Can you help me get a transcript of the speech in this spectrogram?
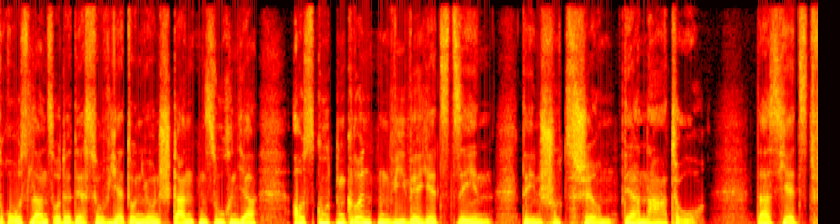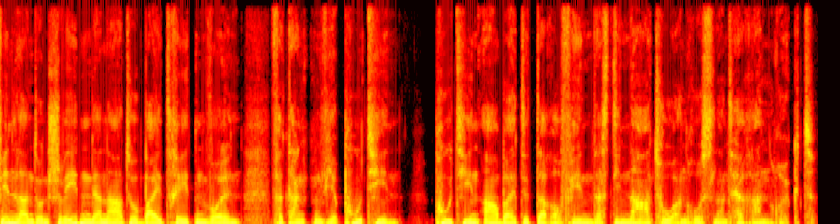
Russlands oder der Sowjetunion standen, suchen ja aus guten Gründen, wie wir jetzt sehen, den Schutzschirm der NATO. Dass jetzt Finnland und Schweden der NATO beitreten wollen, verdanken wir Putin. Putin arbeitet darauf hin, dass die NATO an Russland heranrückt.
